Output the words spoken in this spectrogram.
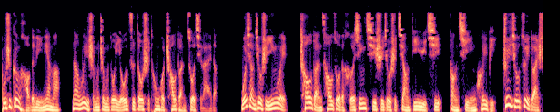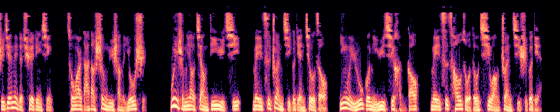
不是更好的理念吗？那为什么这么多游资都是通过超短做起来的？我想就是因为超短操作的核心其实就是降低预期，放弃盈亏比，追求最短时间内的确定性。从而达到胜率上的优势。为什么要降低预期？每次赚几个点就走？因为如果你预期很高，每次操作都期望赚几十个点，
